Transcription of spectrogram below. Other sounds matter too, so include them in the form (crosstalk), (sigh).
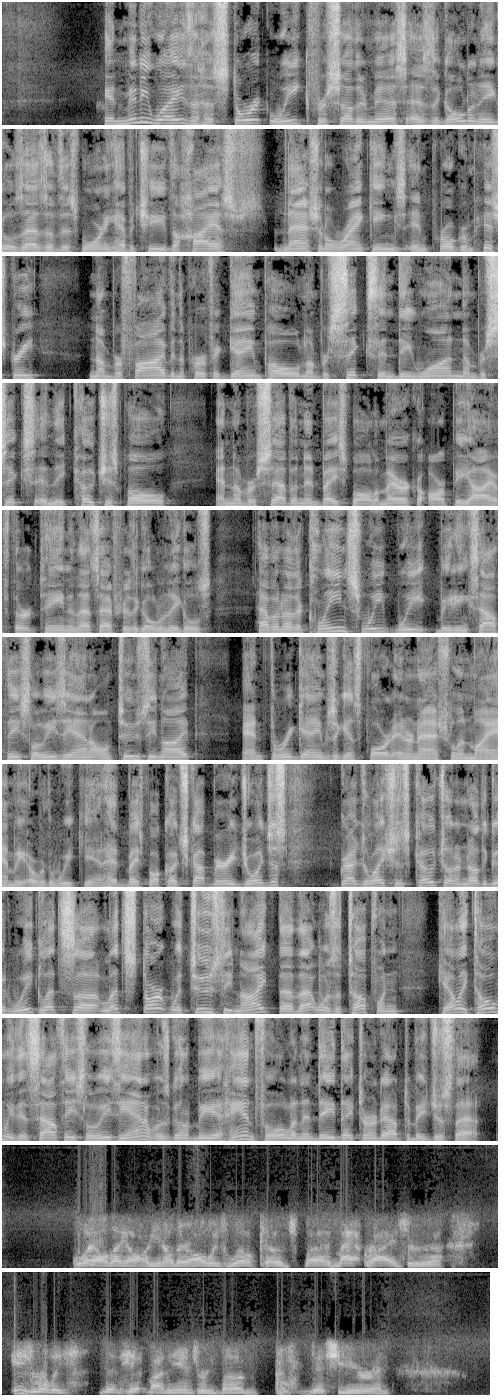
In many ways, a historic week for Southern Miss as the Golden Eagles, as of this morning, have achieved the highest national rankings in program history. Number five in the perfect game poll, number six in D1, number six in the coaches poll, and number seven in Baseball America, RPI of 13. And that's after the Golden Eagles have another clean sweep week, beating Southeast Louisiana on Tuesday night and three games against Florida International in Miami over the weekend. Head baseball coach Scott Berry joins us. Congratulations, coach, on another good week. Let's uh, let's start with Tuesday night. Uh, that was a tough one. Kelly told me that Southeast Louisiana was going to be a handful, and indeed they turned out to be just that. Well, they are. You know, they're always well coached by Matt Riser. Uh, he's really been hit by the injury bug (clears throat) this year, and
